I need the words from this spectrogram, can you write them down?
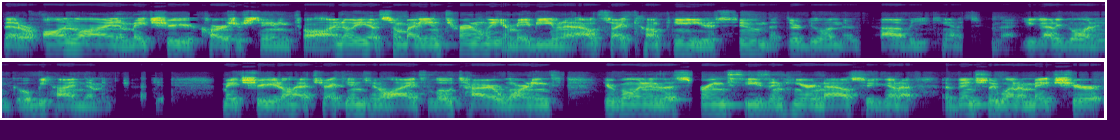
that are online and make sure your cars are standing tall. I know you have somebody internally or maybe even an outside company, you assume that they're doing their job, but you can't assume that. You got to go in and go behind them and check it. Make sure you don't have check engine lights, low tire warnings. You're going into the spring season here now, so you're going to eventually want to make sure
